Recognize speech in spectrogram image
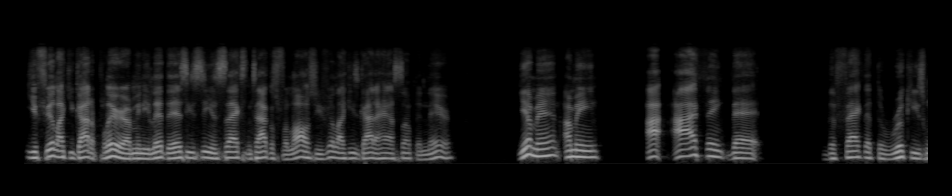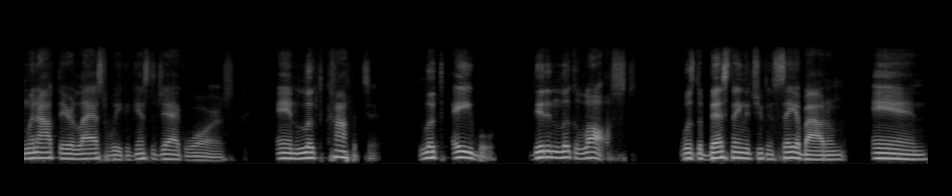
you feel like you got a player. I mean, he led the SEC in sacks and tackles for loss. You feel like he's got to have something there. Yeah, man. I mean, I I think that the fact that the rookies went out there last week against the Jaguars and looked competent, looked able, didn't look lost, was the best thing that you can say about them. And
